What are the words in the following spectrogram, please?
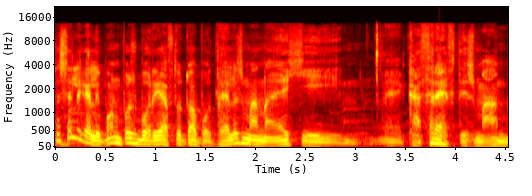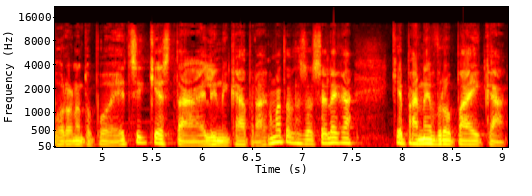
Σας έλεγα λοιπόν πως μπορεί αυτό το αποτέλεσμα να έχει ε, καθρέφτισμα, αν μπορώ να το πω έτσι, και στα ελληνικά πράγματα, θα σας έλεγα και πανευρωπαϊκά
